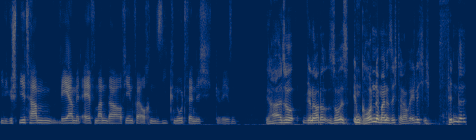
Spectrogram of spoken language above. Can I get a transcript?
wie die gespielt haben, wäre mit elf Mann da auf jeden Fall auch ein Sieg notwendig gewesen. Ja, also genau so ist im Grunde meine Sicht dann auch ähnlich. Ich finde,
